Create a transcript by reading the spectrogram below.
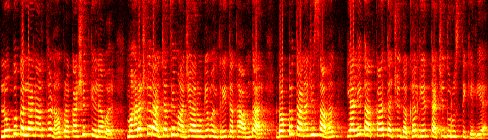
लोककल्याणार्थनं प्रकाशित केल्यावर महाराष्ट्र राज्याचे माजी आरोग्य मंत्री तथा आमदार डॉक्टर तानाजी सावंत यांनी तात्काळ त्याची दखल घेत त्याची दुरुस्ती केली आहे.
